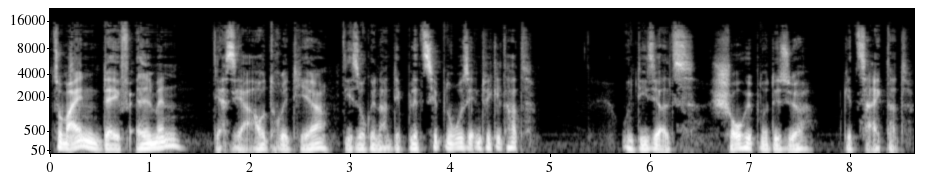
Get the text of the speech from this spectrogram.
Zum einen Dave Ellman, der sehr autoritär die sogenannte Blitzhypnose entwickelt hat und diese als Showhypnotiseur gezeigt hat.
